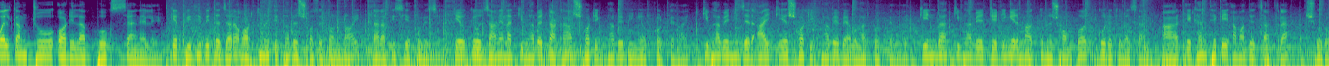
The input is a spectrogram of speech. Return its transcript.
ওয়েলকাম টু অডিলাভ বুকস চ্যানেলে আজকের পৃথিবীতে যারা অর্থনৈতিকভাবে সচেতন নয়, তারা পিছিয়ে পড়েছে। কেউ কেউ জানে না কীভাবে টাকা সঠিকভাবে বিনিয়োগ করতে হয়, কীভাবে নিজের আয়কে সঠিকভাবে ব্যবহার করতে হয়, কিংবা কীভাবে ট্রেডিং এর মাধ্যমে সম্পদ গড়ে তোলা যায়। আর এখান থেকেই আমাদের যাত্রা শুরু।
